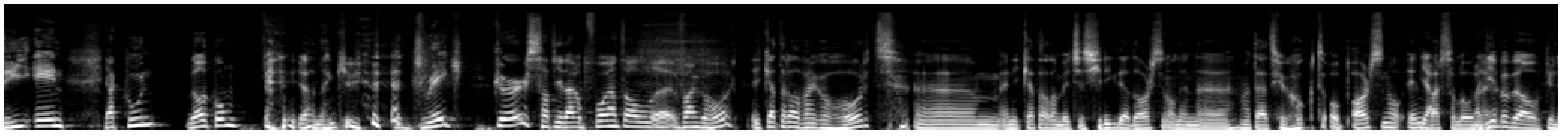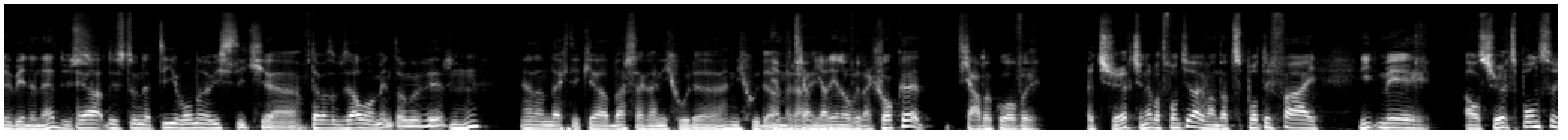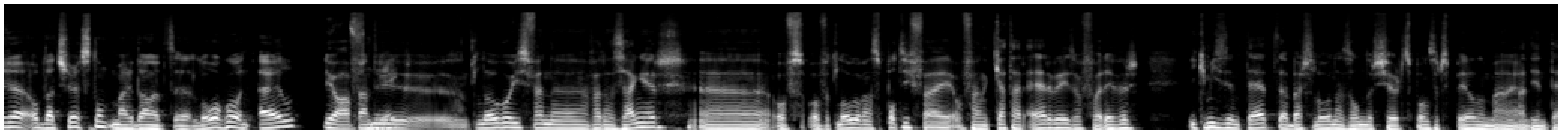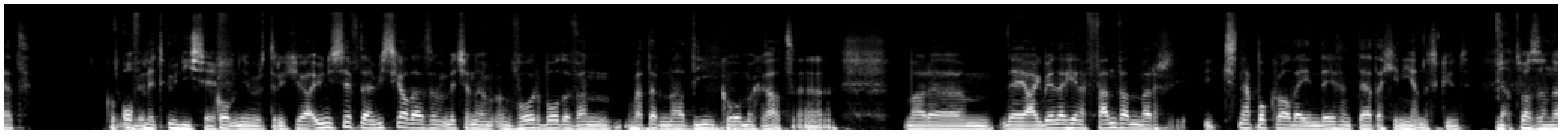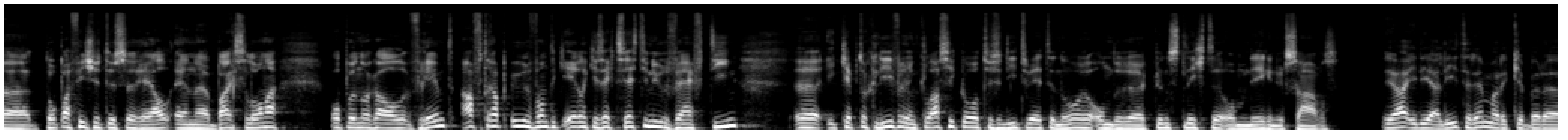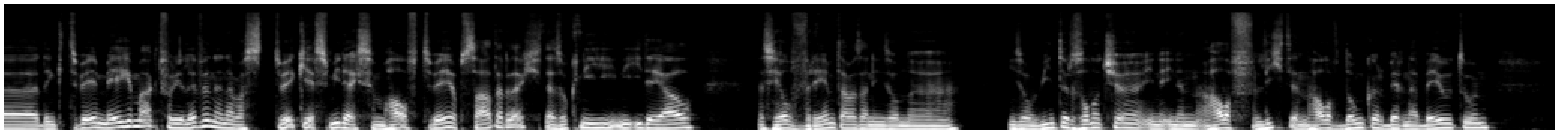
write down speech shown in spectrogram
Ja, Koen, Welkom. Ja, dank u. De Drake Curse, had je daar op voorhand al uh, van gehoord? Ik had er al van gehoord. Um, en ik had al een beetje schrik dat Arsenal en uh, wat tijd gegokt op Arsenal in ja, Barcelona. Maar die hebben wel kunnen winnen, hè? Dus... Ja, dus toen dat die wonnen, wist ik, uh, of dat was op hetzelfde moment ongeveer. Mm -hmm. Ja, dan dacht ik, ja, Barça gaat niet goed, uh, niet goed ja, maar het gaat niet alleen over dat gokken, het gaat ook over het shirtje. Hè? Wat vond je daarvan? Dat Spotify niet meer als shirtsponsor op dat shirt stond, maar dan het logo, een uil. Ja, van nu, het logo is van, uh, van een zanger, uh, of, of het logo van Spotify, of van Qatar Airways, of whatever. Ik mis de tijd dat Barcelona zonder shirtsponsor speelde, maar ja, die tijd Komt of meer, met UNICEF. Komt niet meer terug. Ja, UNICEF, dan wist je al, dat is een beetje een, een voorbode van wat er nadien komen gaat. Uh, maar um, nee, ja, ik ben daar geen fan van, maar ik snap ook wel dat in deze tijd dat je niet anders kunt. Ja, het was een uh, topaffiche tussen Real en uh, Barcelona. Op een nogal vreemd aftrapuur vond ik eerlijk gezegd 16 uur 15. ik heb toch liever een klassico tussen die twee tenoren onder kunstlichten om 9 uur s'avonds. Ja, idealiter, hè? maar ik heb er uh, denk ik twee meegemaakt voor Eleven. En dat was twee keer smiddags om half twee op zaterdag. Dat is ook niet, niet ideaal. Dat is heel vreemd. Dat was dan in zo'n uh, in zo'n winterzonnetje, in, in een half licht en half donker Bernabeu toen.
